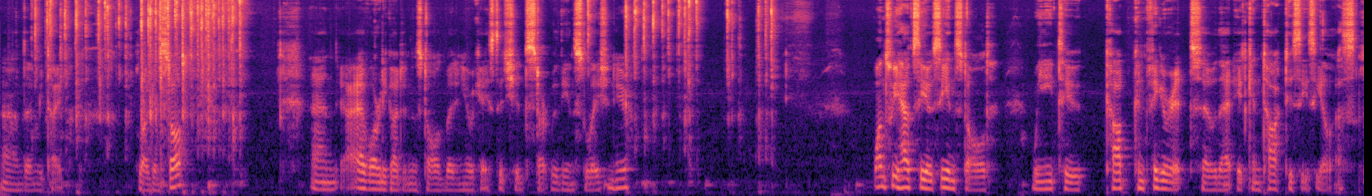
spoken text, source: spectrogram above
and then we type plug install. And I've already got it installed, but in your case, it should start with the installation here. Once we have COC installed, we need to configure it so that it can talk to CCLS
